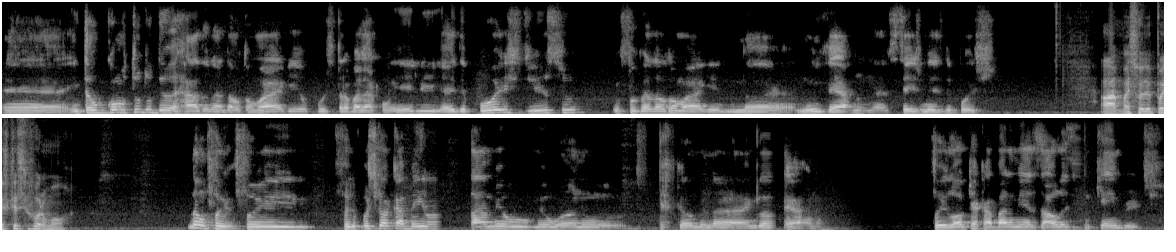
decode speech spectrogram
É, então, como tudo deu errado na Dalton Mag, eu pude trabalhar com ele. E aí, depois disso, eu fui para a Dalton Mag na, no inverno, né, seis meses depois. Ah, mas foi depois que você se formou? Não, foi, foi, foi depois que eu acabei lá meu, meu ano de intercâmbio na Inglaterra. Né? Foi logo que acabaram minhas aulas em Cambridge.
